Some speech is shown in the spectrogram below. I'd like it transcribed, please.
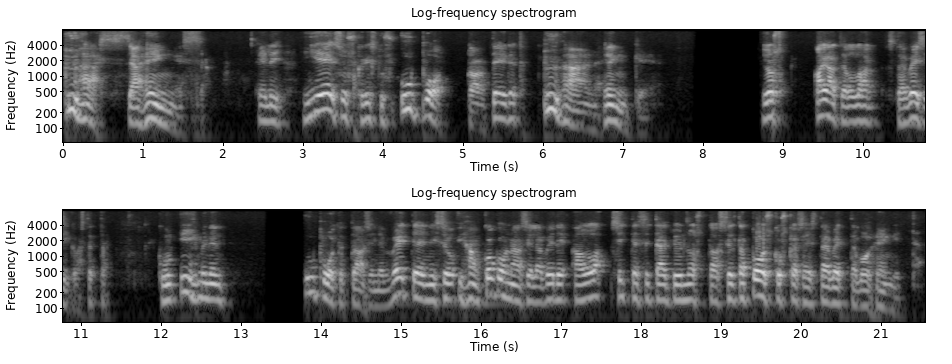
pyhässä hengessä. Eli Jeesus Kristus upottaa teidät pyhään henkeen. Jos ajatellaan sitä vesikastetta, kun ihminen upotetaan sinne veteen, niin se on ihan kokonaan siellä veden alla. Sitten se täytyy nostaa sieltä pois, koska se ei sitä vettä voi hengittää.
